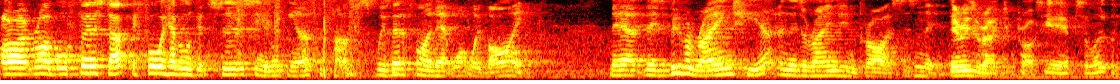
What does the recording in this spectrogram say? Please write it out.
All right, Rob, well, first up, before we have a look at servicing and looking after pumps, we better find out what we're buying. Now, there's a bit of a range here and there's a range in price, isn't there? There is a range in price, yeah, absolutely.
